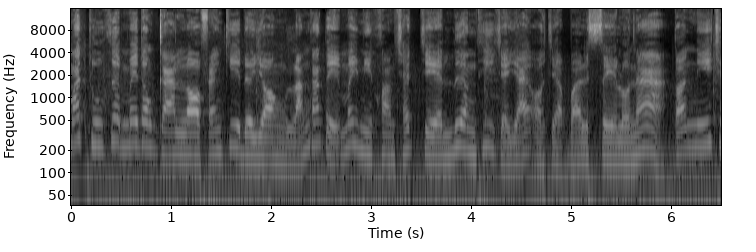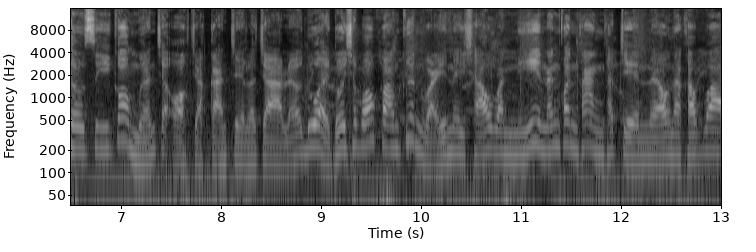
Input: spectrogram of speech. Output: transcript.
มัสทูเคิลไม่ต้องการรอแฟรงกี้เดยอง หลังนักเตะไม่มีความชัดเจนเรื่องที่จะย้ายออกจากบาร์เซโลนาตอนนี้เชลซีก็เหมือนจะออกจากการเจรจาแล้วด้วย โดยเฉพาะความเคลื่อนไหวในเช้าวันนี้นั้นค่อนข้างชัดเจนแล้วนะครับว่า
